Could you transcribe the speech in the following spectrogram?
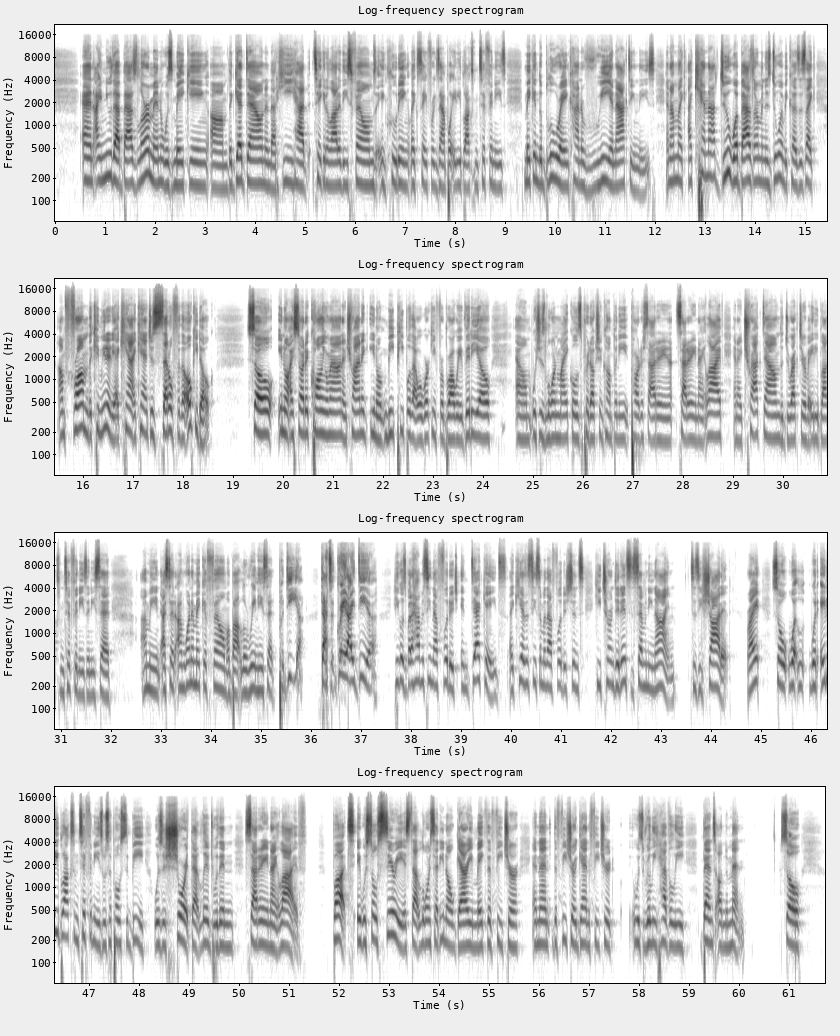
And I knew that Baz Luhrmann was making um, the Get Down, and that he had taken a lot of these films, including, like, say, for example, 80 Blocks from Tiffany's, making the Blu-ray and kind of reenacting these. And I'm like, I cannot do what Baz Luhrmann is doing because it's like I'm from the community. I can't, I can't just settle for the okey doke. So, you know, I started calling around and trying to, you know, meet people that were working for Broadway Video, um, which is Lorne Michaels' production company, part of Saturday Saturday Night Live. And I tracked down the director of 80 Blocks from Tiffany's, and he said, I mean, I said, I want to make a film about Lorine. He said, Padilla, that's a great idea. He goes, but I haven't seen that footage in decades. Like, he hasn't seen some of that footage since he turned it in, since 79, since he shot it right? So what what 80 Blocks from Tiffany's was supposed to be was a short that lived within Saturday Night Live. But it was so serious that Lorne said, you know, Gary, make the feature. And then the feature again featured was really heavily bent on the men. So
